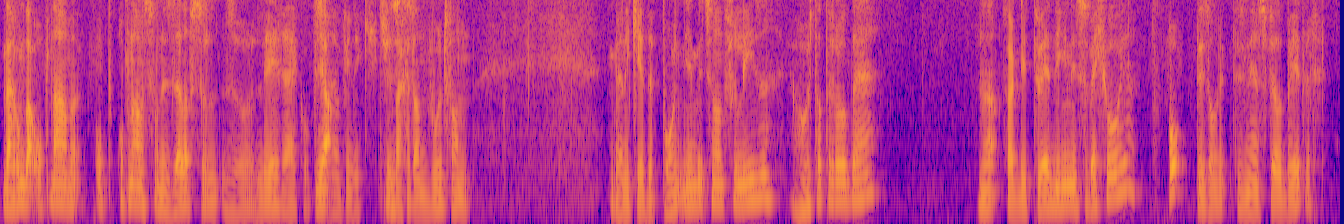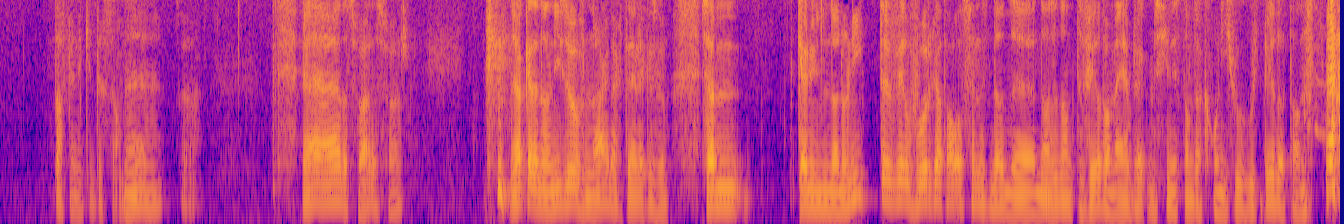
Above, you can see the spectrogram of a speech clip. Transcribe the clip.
daarom dat opname, op, opnames van jezelf zo, zo leerrijk ook zijn, Ja, vind ik. Omdat je dan voelt van... Ik ben een keer de point niet een beetje aan het verliezen. Hoort dat er ook bij? Ja. Zou ik die twee dingen eens weggooien? Oh, het is, al, het is ineens veel beter. Dat vind ik interessant. Ja, ja. Zo. Ja, ja, dat is waar, dat is waar. ja, ik heb er nog niet zo over nagedacht eigenlijk. Zo. Ze hebben, ik heb nu dan nog niet te veel voor gehad, alleszins, dat, eh, dat ze dan te veel van mij gebruiken. Misschien is het omdat ik gewoon niet goed, goed speel dat dan.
